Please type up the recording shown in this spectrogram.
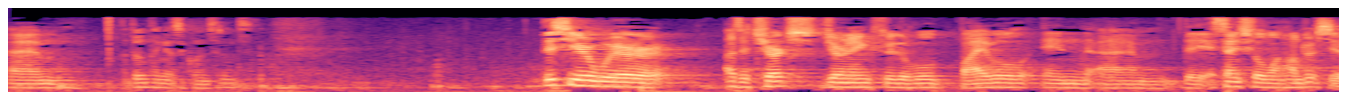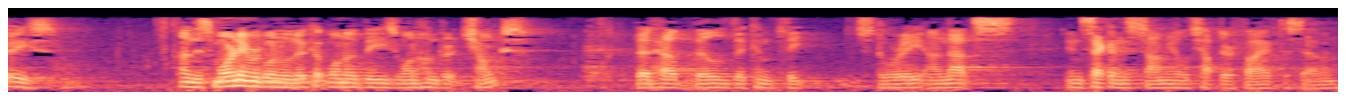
um, I don't think it's a coincidence. This year we're as a church journeying through the whole Bible in um, the Essential 100 series. And this morning we're going to look at one of these 100 chunks that help build the complete story, and that's in 2 Samuel chapter 5 to 7.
